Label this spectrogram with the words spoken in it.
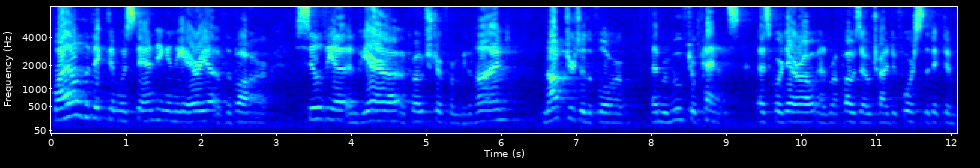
While the victim was standing in the area of the bar, Silvia and Vieira approached her from behind, knocked her to the floor, and removed her pants as Cordeiro and Raposo tried to force the victim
